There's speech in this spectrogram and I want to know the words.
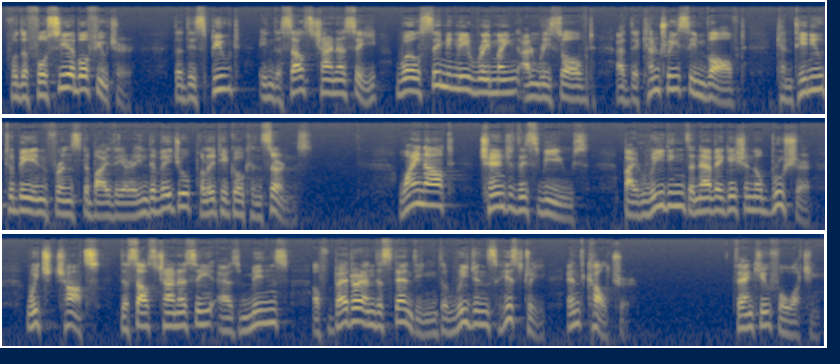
For the foreseeable future, the dispute in the South China Sea will seemingly remain unresolved as the countries involved continue to be influenced by their individual political concerns. Why not change these views by reading the navigational brochure, which charts the South China Sea as means of better understanding the region's history and culture? Thank you for watching.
